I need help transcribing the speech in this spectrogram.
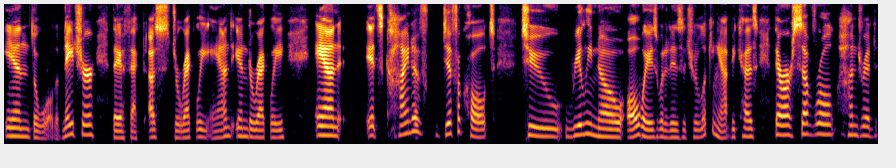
in the world of nature. They affect us directly and indirectly. And it's kind of difficult to really know always what it is that you're looking at because there are several hundred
